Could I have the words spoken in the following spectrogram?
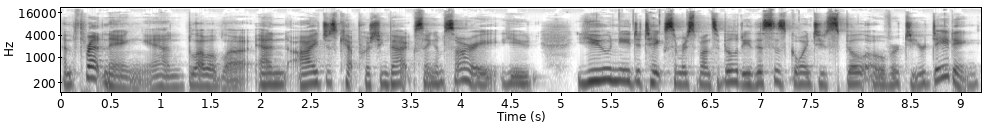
and threatening and blah blah blah. And i just kept pushing back saying i'm sorry. You you need to take some responsibility. This is going to spill over to your dating.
